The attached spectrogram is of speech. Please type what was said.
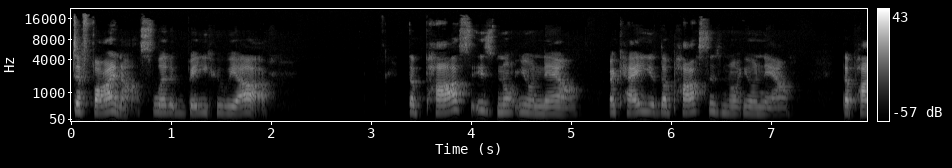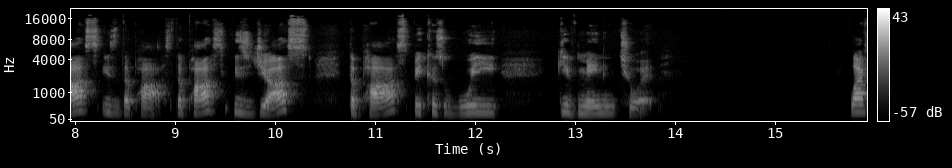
define us. Let it be who we are. The past is not your now, okay? The past is not your now. The past is the past. The past is just the past because we give meaning to it. Like,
